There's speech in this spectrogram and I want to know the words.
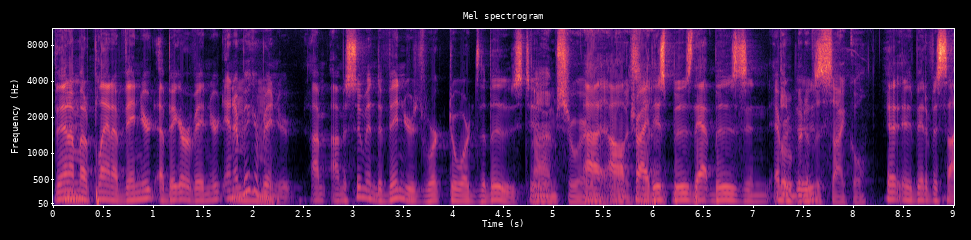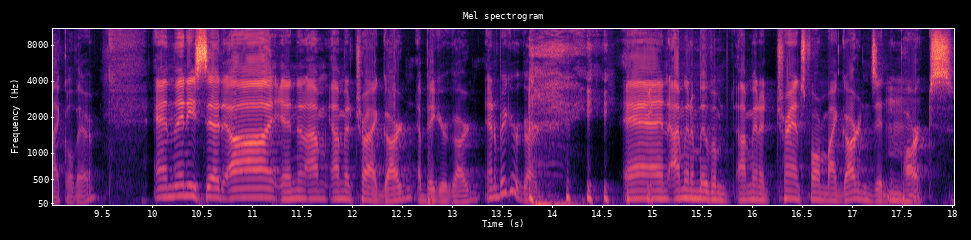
Then I'm going to plant a vineyard, a bigger vineyard, and a bigger vineyard. I'm, I'm assuming the vineyards work towards the booze too. I'm sure Uh, I'll try a- this booze, that booze, and every little bit of a cycle. a, a bit of a cycle there. And then he said, uh, and then I'm, I'm going to try a garden, a bigger garden, and a bigger garden. and I'm going to move them, I'm going to transform my gardens into parks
